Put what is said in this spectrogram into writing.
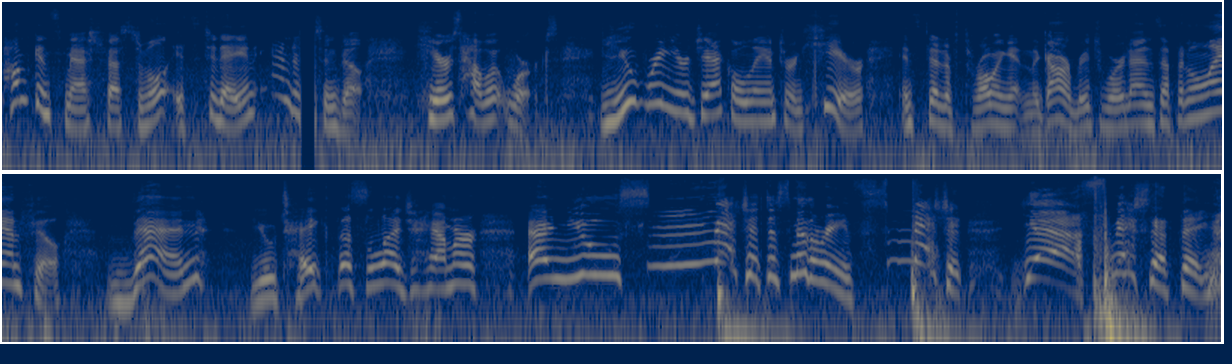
Pumpkin Smash Festival. It's today in Andersonville. Here's how it works. You bring your jack-o'-lantern here instead of throwing it in the garbage where it ends up in a landfill. Then you take the sledgehammer and you smash it to smithereens. Smash it. Yeah, smash that thing.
